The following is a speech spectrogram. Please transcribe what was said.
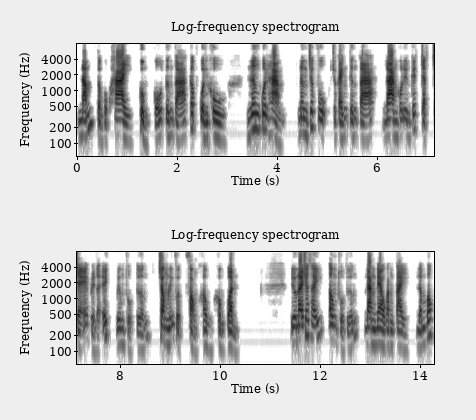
Nắm Tổng cục 2 củng cố tướng tá cấp quân khu, nâng quân hàm, nâng chức vụ cho cánh tướng tá đang có liên kết chặt chẽ về lợi ích với ông Thủ tướng trong lĩnh vực phòng không không quân. Điều này cho thấy ông Thủ tướng đang đeo găng tay, lấm bốc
